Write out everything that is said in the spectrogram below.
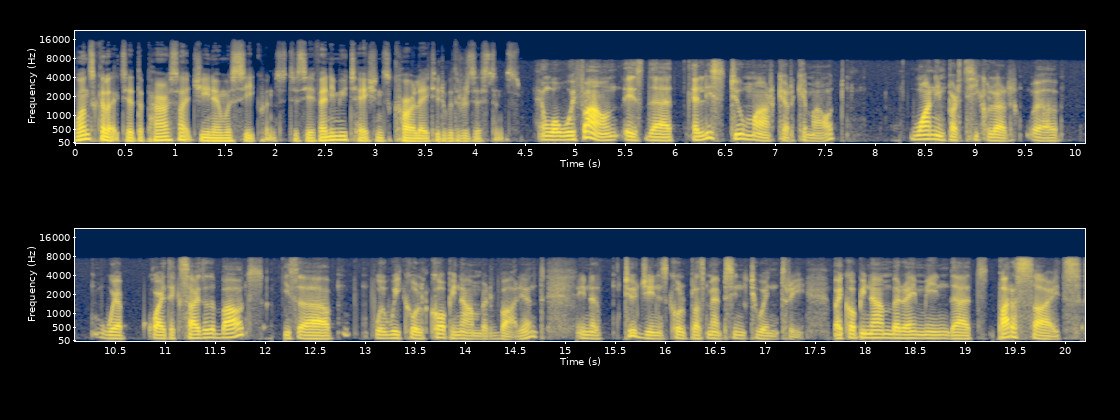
Once collected, the parasite genome was sequenced to see if any mutations correlated with resistance. And what we found is that at least two markers came out. One in particular uh, we're quite excited about is a what we call copy number variant in a two genes called plasmepsin 2 and 3. By copy number, I mean that parasites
